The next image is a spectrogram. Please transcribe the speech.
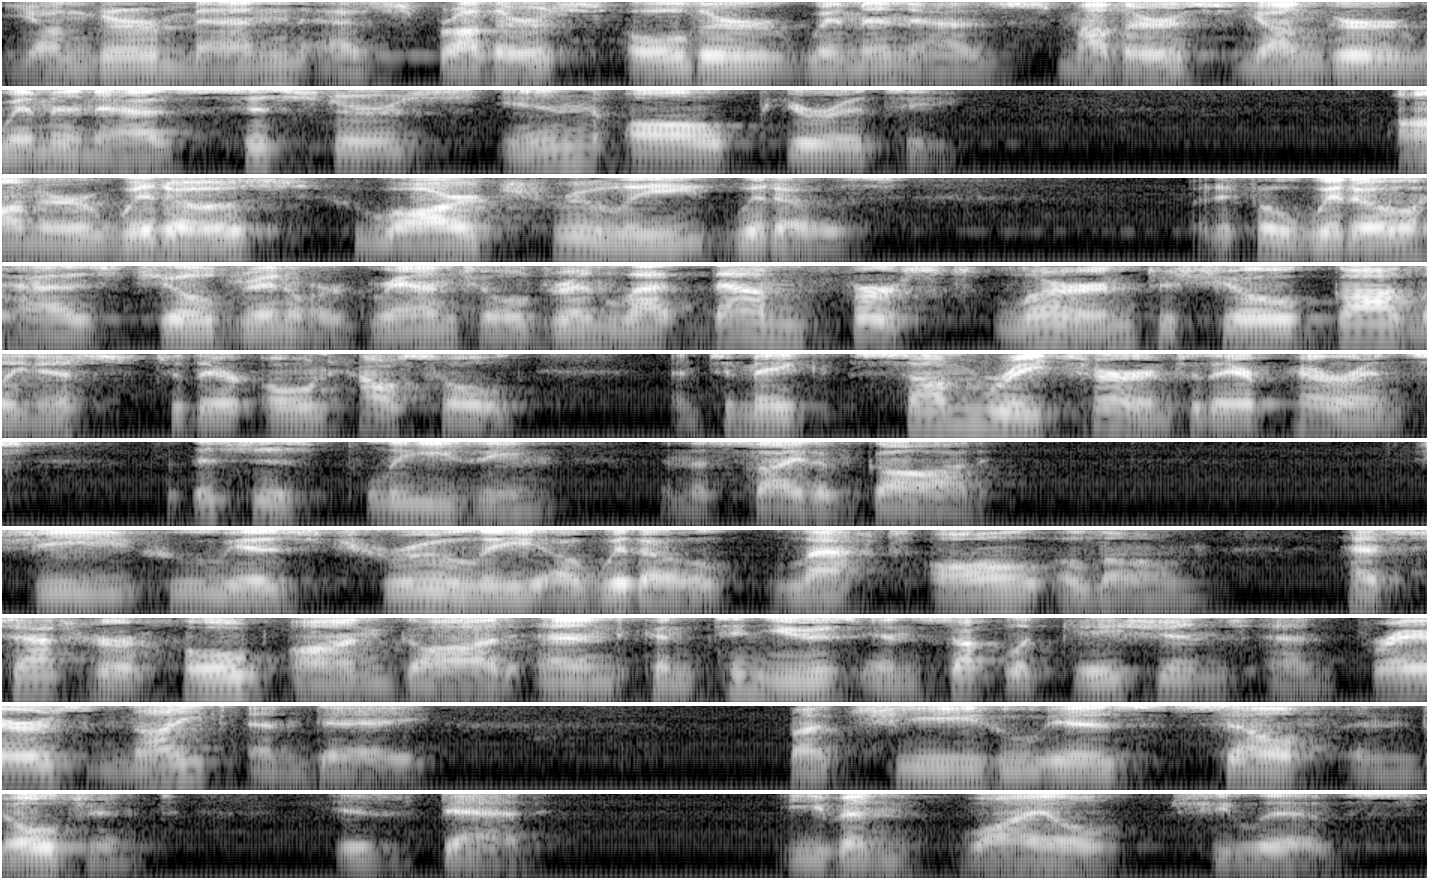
Younger men as brothers, older women as mothers, younger women as sisters in all purity. Honor widows who are truly widows. But if a widow has children or grandchildren, let them first learn to show godliness to their own household and to make some return to their parents, for this is pleasing in the sight of God. She who is truly a widow, left all alone, has set her hope on God and continues in supplications and prayers night and day. But she who is self indulgent is dead, even while she lives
